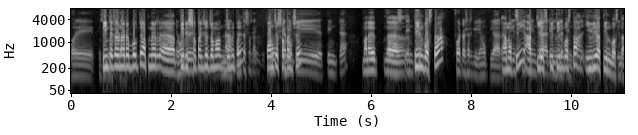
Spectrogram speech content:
পরে তিনটা কারণ এটা বলতে আপনার তিরিশ শতাংশ জমা জমিতে? 50 শতাংশ। পঞ্চাশ তিনটা? মানে তিন বস্তা? পটাশ আর কি এমওপি আর এমওপি আর টিএসপি তিন বস্তা আর ইউরিয়া তিন বস্তা।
